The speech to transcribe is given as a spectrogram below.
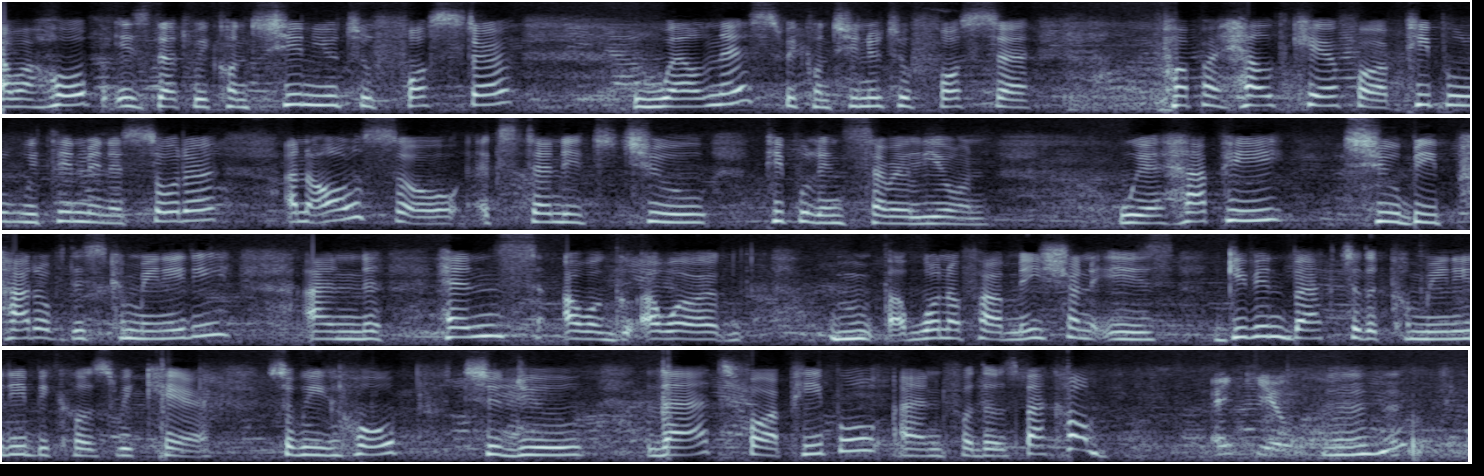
our hope is that we continue to foster wellness, we continue to foster proper health care for people within Minnesota and also extend it to people in Sierra Leone. We are happy to be part of this community and hence our, our, mm, one of our mission is giving back to the community because we care. So we hope to do that for our people and for those back home. Thank you. Mm-hmm.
